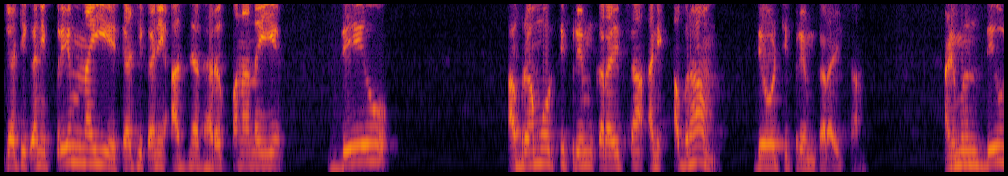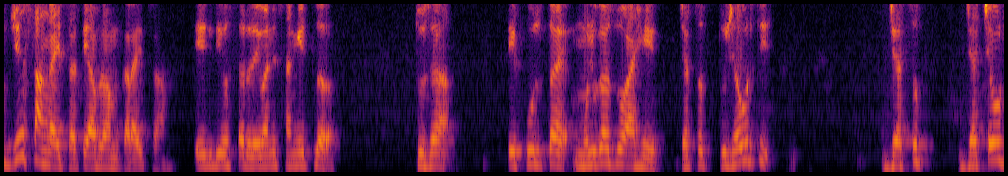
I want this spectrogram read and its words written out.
ज्या ठिकाणी प्रेम नाहीये त्या ठिकाणी आज्ञाधारकपणा नाहीये. देव अब्रामवरती प्रेम करायचा आणि अब्राम देवावरती प्रेम करायचा. आणि म्हणून देव जे सांगायचा ते अब्राम करायचा. एक दिवस तर देवाने सांगितलं तुझा एकुलता मुलगा जो आहे ज्याचं तुझ्यावरती ज्याचं ज्याच्यावर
